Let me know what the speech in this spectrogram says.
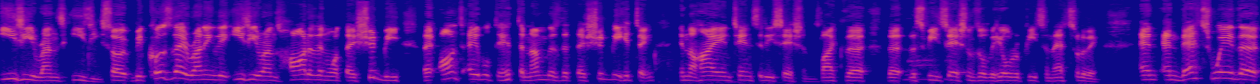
easy runs easy. So because they're running the easy runs harder than what they should be they aren't able to hit the numbers that they should be hitting in the high intensity sessions like the the, the mm. speed sessions or the hill repeats and that sort of thing. And and that's where the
